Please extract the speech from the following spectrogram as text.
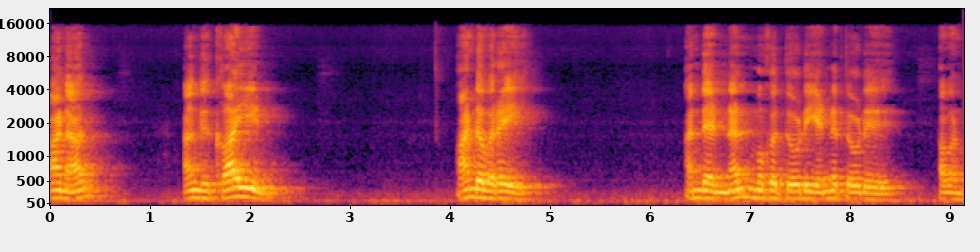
ஆனால் அங்கு காயின் ஆண்டவரை அந்த நன்முகத்தோடு எண்ணத்தோடு அவன்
